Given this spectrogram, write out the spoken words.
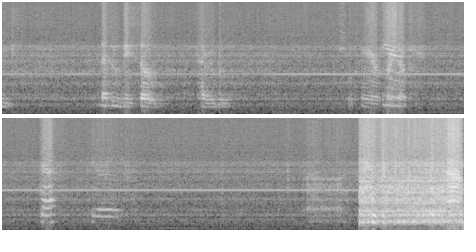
weeks. That would be so terrible. You're afraid of- death, fear And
